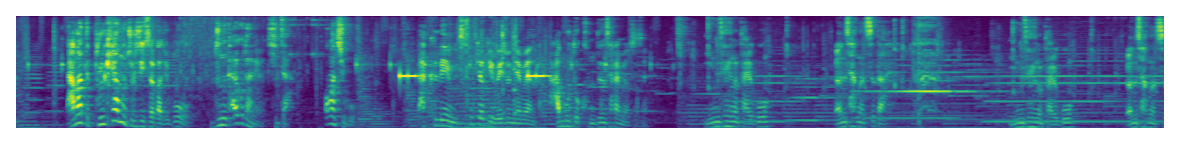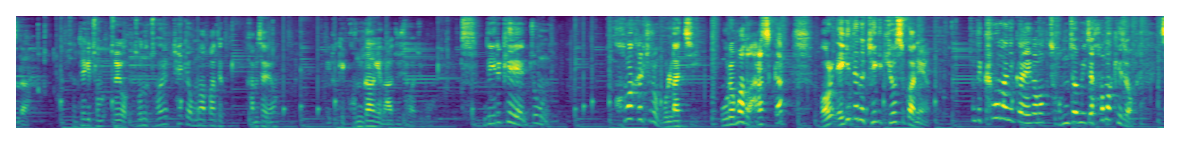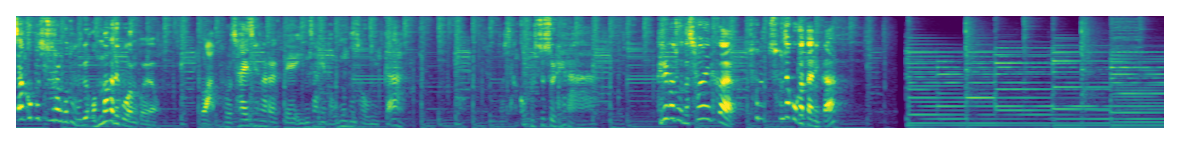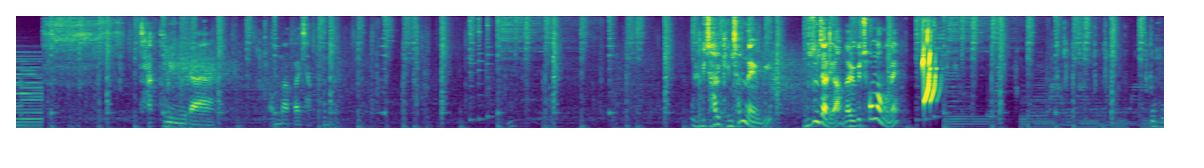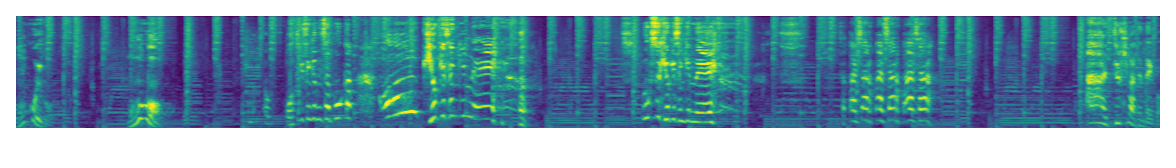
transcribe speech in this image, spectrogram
남한테 불쾌함을 줄 수 있어가지고 눈을 깔고 다녀요 진짜 뻥아치고 나클림 성격이 왜 좋냐면 아무도 건든 사람이 없어서요 인생은 달고 연상은 쓰다. 인생은 달고 연상은 쓰다. 전 되게 저, 저희 저는 저희 되게 엄마 아빠한테 감사해요. 이렇게 건강하게 낳아주셔가지고. 근데 이렇게 좀 험악할 줄은 몰랐지. 우리 엄마도 알았을까? 어, 애기 때는 되게 귀여웠을 거 아니에요. 근데 크고 나니까 애가 막 점점 이제 험악해져. 쌍꺼풀 수술한 것도 우리 엄마가 데리고 간 거예요. 너 앞으로 사회생활할 때 인상이 너무 무서우니까 너 쌍꺼풀 수술해라 그래가지고 나 성형외과 손, 손잡고 갔다니까 작품입니다. 엄마 아빠의 작품. 어, 여기 자리 괜찮네 여기. 무슨 자리야? 나 여기 처음 와보네. 어, 뭐고 이거? 뭐고? 어, 어떻게 생겼는지 한번 볼까? 어, 귀엽게 생겼네. 욱수 귀엽게 생겼네. 자, 빨리 싸라, 빨리 싸라, 빨리 싸라. 아, 들키면 안 된다 이거.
